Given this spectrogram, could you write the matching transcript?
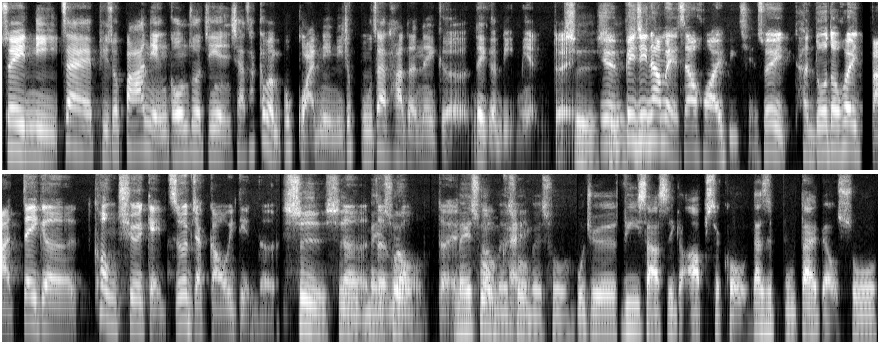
所以你在比如说八年工作经验下，他根本不管你，你就不在他的那个那个里面。对，是，因为毕竟他们也是要花一笔钱，所以很多都会把这个空缺给职位比较高一点的。是是，没错，对，没错没错没错。我觉得 visa 是一个 obstacle，但是不代表说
